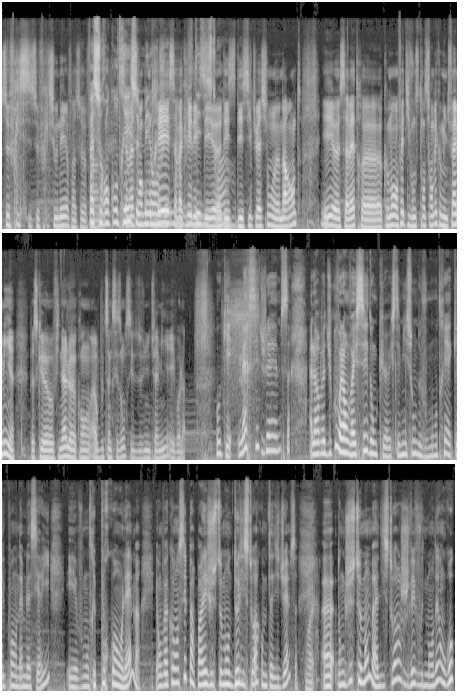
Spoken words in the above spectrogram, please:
se, fri- se frictionner, enfin se, Enfin, se rencontrer, ça va se, se rencontrer, mélanger, ça va créer des, des, euh, situations euh, marrantes Mm. et ça va être comment en fait ils vont se transformer comme une famille parce que au final, quand, au bout de cinq saisons, c'est devenu une famille et voilà. Ok, merci James. Alors bah, du coup voilà, on va essayer donc avec cette émission de vous montrer à quel point on aime la série et vous montrer pourquoi on l'aime. Et on va commencer par parler justement de l'histoire, comme tu as dit James. Ouais. Euh, donc justement, bah, l'histoire, je vais vous demander en gros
